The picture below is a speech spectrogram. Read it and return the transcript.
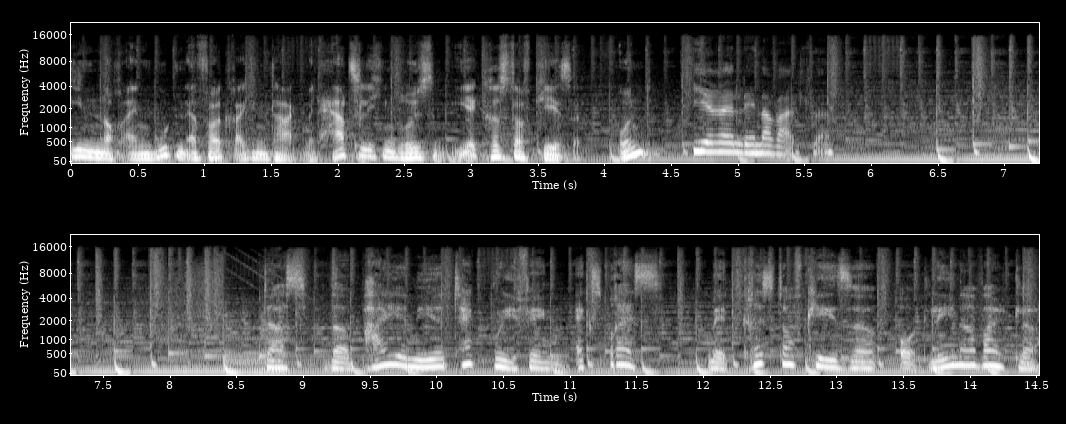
Ihnen noch einen guten, erfolgreichen Tag. Mit herzlichen Grüßen, Ihr Christoph Käse und Ihre Lena Waldler. Das The Pioneer Tech Briefing Express mit Christoph Käse und Lena Waldle.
